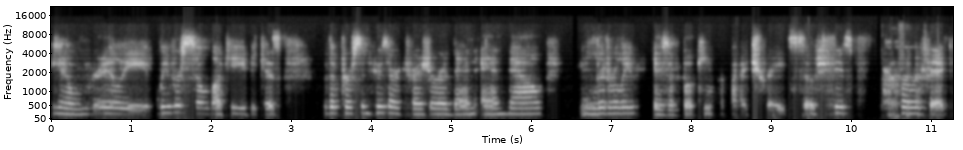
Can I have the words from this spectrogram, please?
you know, really we were so lucky because the person who's our treasurer then and now literally is a bookkeeper by trade. So she's perfect.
